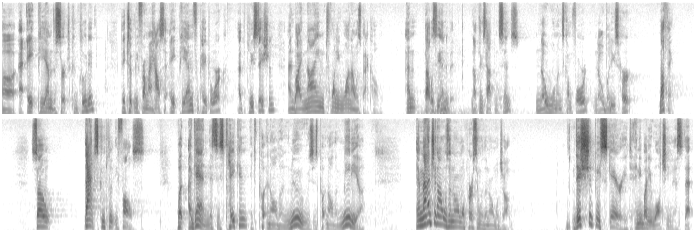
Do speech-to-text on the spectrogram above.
Uh, at 8 p.m., the search concluded. They took me from my house at 8 p.m. for paperwork at the police station, and by 9.21, I was back home. And that was the end of it. Nothing's happened since. No woman's come forward. Nobody's hurt. Nothing. So that's completely false. But again, this is taken, it's put in all the news, it's put in all the media. Imagine I was a normal person with a normal job. This should be scary to anybody watching this, that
